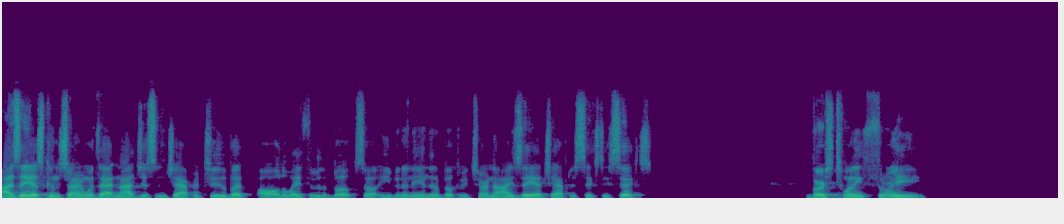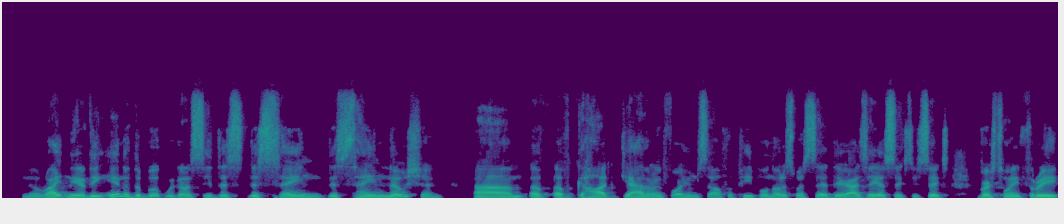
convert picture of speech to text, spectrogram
Isaiah is concerned with that, not just in chapter 2, but all the way through the book. So even in the end of the book, we turn to Isaiah chapter 66, verse 23. You know, right near the end of the book, we're going to see this, this same, this same notion um, of, of God gathering for himself a people. Notice what's said there Isaiah 66, verse 23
